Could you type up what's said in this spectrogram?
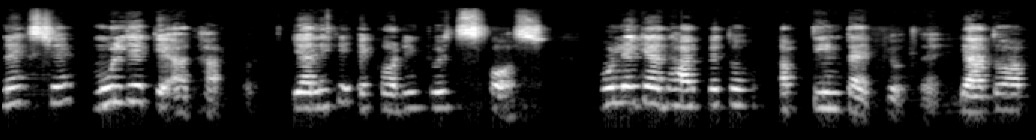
नेक्स्ट है मूल्य के आधार पर, यानी कि अकॉर्डिंग टू इट्स कॉस्ट मूल्य के आधार पे तो अब तीन टाइप के होते हैं। या तो आप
